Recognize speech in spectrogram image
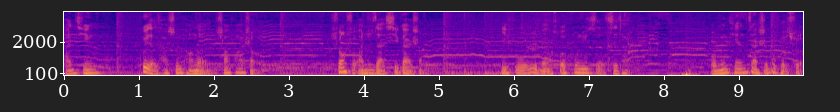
韩青跪在他身旁的沙发上，双手安置在膝盖上，一副日本和服女子的姿态。我明天暂时不回去了。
